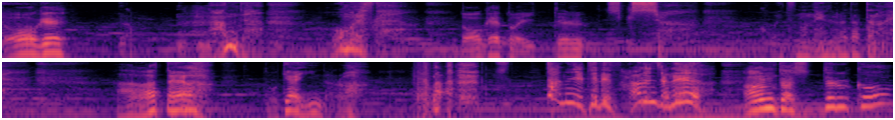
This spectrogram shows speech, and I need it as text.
どけなんだ？オムレスか。どけと言ってる。畜生。こいつのねぐらだったのか。あわかったよどきゃいいんだろ。あ汚ねえ手で触るんじゃねえよ。あんた知ってるか？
